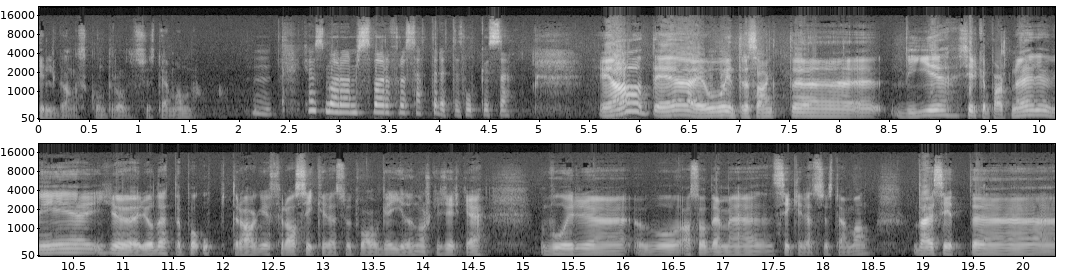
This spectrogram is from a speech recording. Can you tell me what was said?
tilgangskontrollsystemene. Mm. Hvem som har ansvaret for å sette dette fokuset? Ja, det er jo interessant. Eh, vi kirkepartner vi gjør jo dette på oppdrag fra Sikkerhetsutvalget i Den norske kirke hvor, eh, hvor, altså det med sikkerhetssystemene. Der sitter uh,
